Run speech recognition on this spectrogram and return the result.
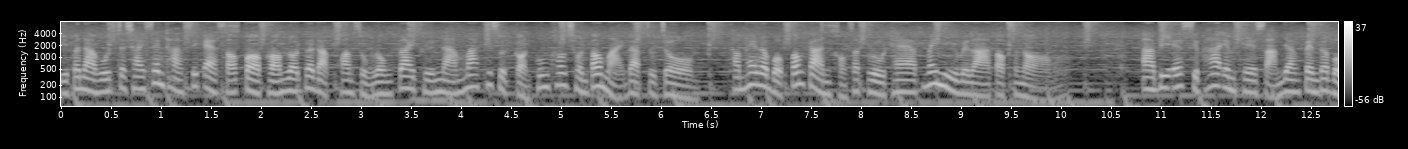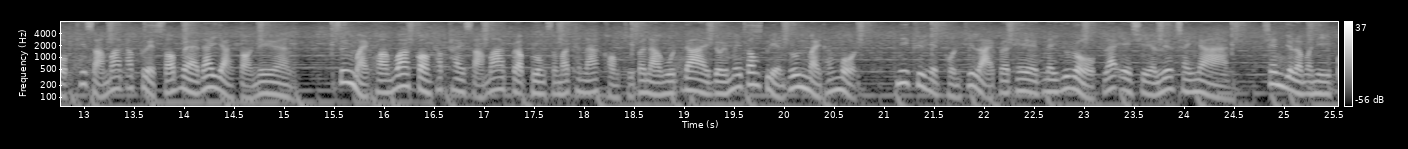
ขีปนาวุธจะใช้เส้นทางซิกแอร์ซอฟต์พร้อมลดระดับความสูงลงใกล้พื้นน้ำมากที่สุดก่อนพุ่งเข้าชนเป้าหมายแบบจู่โจมทำให้ระบบป้องกันของศัตรูแทบไม่มีเวลาตอบสนอง RBS 15 MK3 ยังเป็นระบบที่สามารถอัปเกรดซอฟต์แวร์ได้อย่างต่อเนื่อง ซึ่งหมายความว่ากองทัพไทยสามารถปรับปรุงสมรรถนะของขีปนาวุธได้โดยไม่ต้องเปลี่ยนรุ่นใหม่ทั้งหมด นี่คือเหตุผลที่หลายประเทศในยุโรปและเอเชียเลือกใช้งาน เช่นเยอรมนี โป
